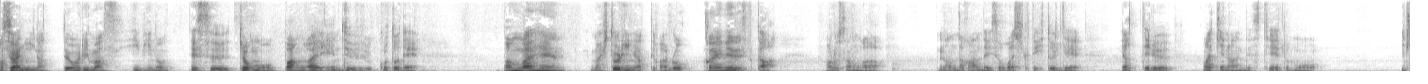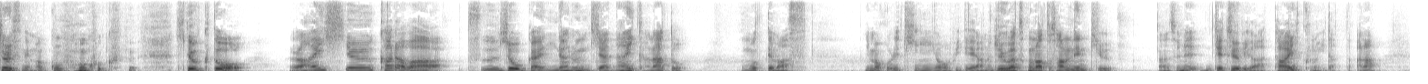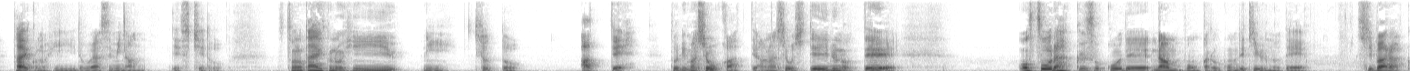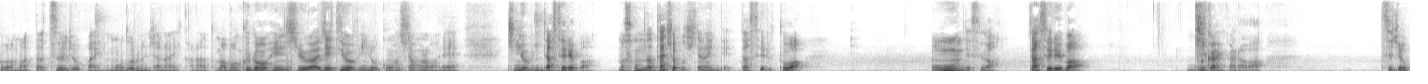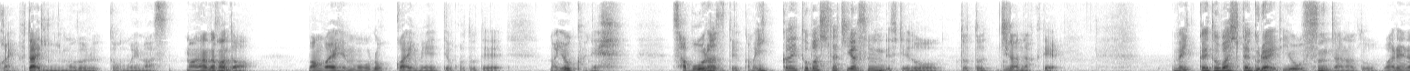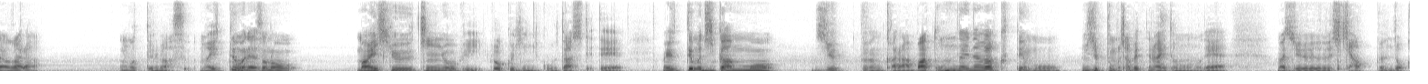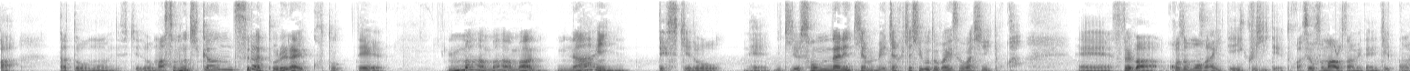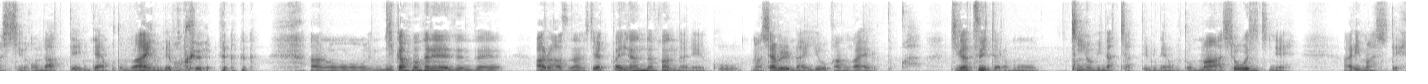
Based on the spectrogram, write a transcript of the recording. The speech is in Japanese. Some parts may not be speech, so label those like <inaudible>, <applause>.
お世話になっております。日々のです。今日も番外編ということで、番外編、まあ一人になってから6回目ですか。マロさんがなんだかんだ忙しくて一人でやってるわけなんですけれども、一応ですね、まあご <laughs> 報告しておくと、来週からは通常回になるんじゃないかなと思ってます。今これ金曜日で、あの10月この後3連休なんですよね。月曜日が体育の日だったかな。体育の日でお休みなんですけど、その体育の日にちょっと会って撮りましょうかって話をしているので、おそらくそこで何本か録音できるので、しばらくはまた通常回に戻るんじゃないかなと。まあ僕の編集は月曜日に録音したものがね、金曜日に出せれば、まあそんな大したことしてないんで、出せるとは思うんですが、出せれば次回からは通常回2人に戻ると思います。まあなんだかんだ番外編も6回目っていうことで、まあよくね、<laughs> サボらずというか、まあ1回飛ばした気がするんですけど、ちょっと時間なくて。まあ1回飛ばしたぐらいでよう済んだなと我ながら思っております。まあ言ってもね、その、毎週金曜日6時にこう出してて、まあ、言っても時間も10分から、まあどんなに長くても20分も喋ってないと思うので、まあ17、8分とかだと思うんですけど、まあその時間すら取れないことって、まあまあまあないんですけど、ね、日常そんなにじゃめちゃくちゃ仕事が忙しいとか、えー、例えば子供がいて育児でとか、それこそマロさんみたいに結婚式が今度あってみたいなこともないので僕、<laughs> あのー、時間はね、全然あるはずなんですけど、やっぱりなんだかんだね、こう、まあ喋る内容を考えるとか、気がついたらもう金曜日になっちゃってるみたいなこと、まあ正直ね、ありまして、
